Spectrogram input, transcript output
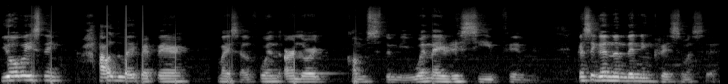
you always think, how do I prepare myself when our Lord comes to me, when I receive Him? Kasi ganun din yung Christmas eh.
